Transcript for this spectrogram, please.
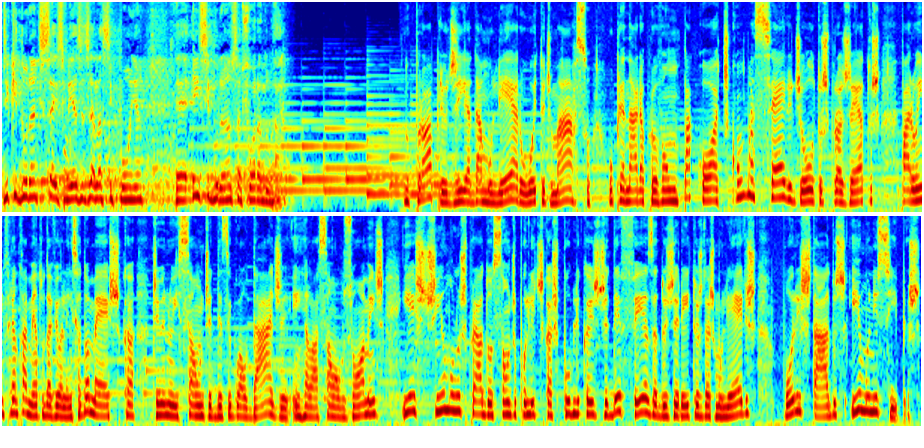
de que durante seis meses ela se ponha é, em segurança fora do ar. No próprio Dia da Mulher, o 8 de março, o plenário aprovou um pacote com uma série de outros projetos para o enfrentamento da violência doméstica, diminuição de desigualdade em relação aos homens e estímulos para a adoção de políticas públicas de defesa dos direitos das mulheres por estados e municípios.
